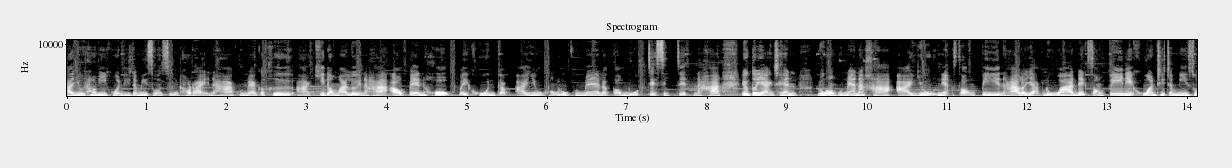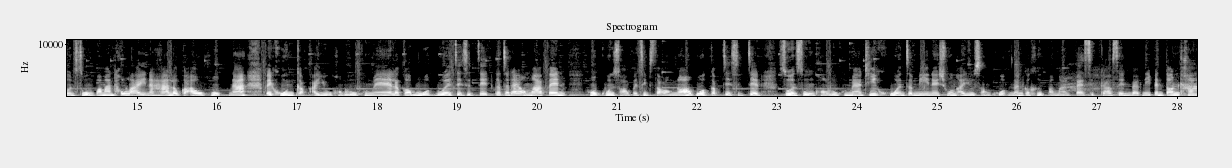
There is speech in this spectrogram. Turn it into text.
อายุเท่านี้ควรที่จะมีส่วนสูงเท่าไหร่นะคะ คุณแม่ก็คืออ่าคิดออกมาเลยนะคะ เอาเป็น 6 ไปคูณกับอายุของลูกคุณแม่แล้วก็บวก 77 นะคะ ยกตัวอย่างเช่น ลูกของคุณแม่นะคะ อายุเนี่ยสปีนะคะเราอยากรู้ว่าเด็ก 2 ปีเนี่ยควรที่จะมีส่วนสูงประมาณเท่าไหร่นะคะ เราก็เอา 6 นะ ไปคูณกับอายุของลูกคุณแม่ แล้วก็บวกด้วย 77 ก็จะได้ออกมาเป็น6คูณ2เป็น12เนาะบวกกับ 77 ส่วนสูงของลูกคุณแม่ที่ควรจะมีในช่วงอายุ 2 ขวบนั่นก็คือประมาณ 89 เซนแบบนี้เป็นต้นค่ะ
